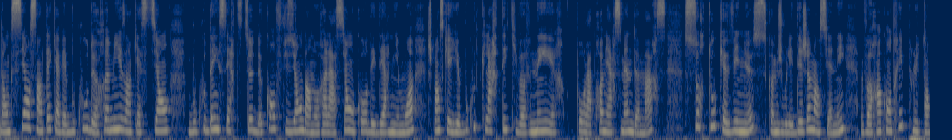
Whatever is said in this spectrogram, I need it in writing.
Donc, si on sentait qu'il y avait beaucoup de remises en question, beaucoup d'incertitudes, de confusion dans nos relations au cours des derniers mois, je pense qu'il y a beaucoup de clarté qui va venir pour la première semaine de mars, surtout que Vénus, comme je vous l'ai déjà mentionné, va rencontrer Pluton,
